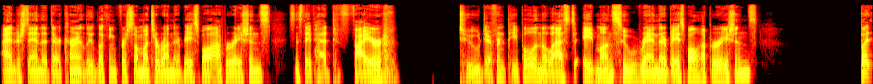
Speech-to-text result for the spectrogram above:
I understand that they're currently looking for someone to run their baseball operations since they've had to fire two different people in the last eight months who ran their baseball operations. But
